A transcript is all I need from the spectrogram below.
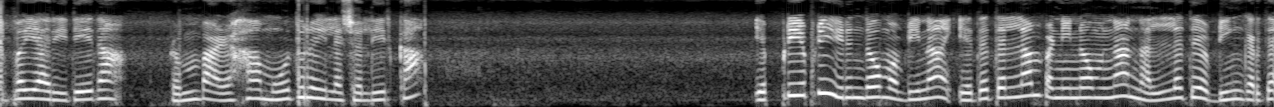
ஔவையார் இதே தான் ரொம்ப அழகாக மூதுரையில் சொல்லியிருக்கா. எப்படி எப்படி இருந்தோம் அப்படின்னா எதெல்லாம் பண்ணினோம்னா நல்லது அப்படிங்கிறத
